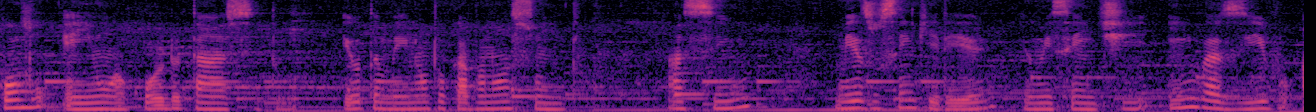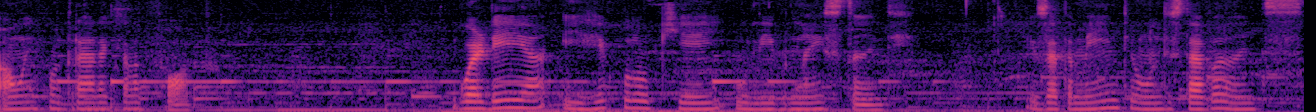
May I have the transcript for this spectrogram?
como em um acordo tácito, eu também não tocava no assunto. Assim, mesmo sem querer, eu me senti invasivo ao encontrar aquela foto. Guardei-a e recoloquei o livro na estante, exatamente onde estava antes.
